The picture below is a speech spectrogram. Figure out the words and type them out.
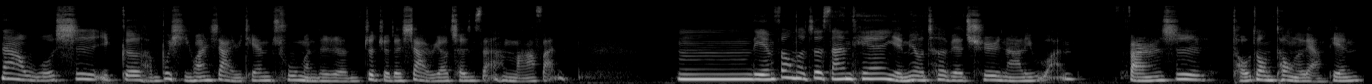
那我是一个很不喜欢下雨天出门的人，就觉得下雨要撑伞很麻烦。嗯，连放的这三天也没有特别去哪里玩，反而是头痛痛了两天，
